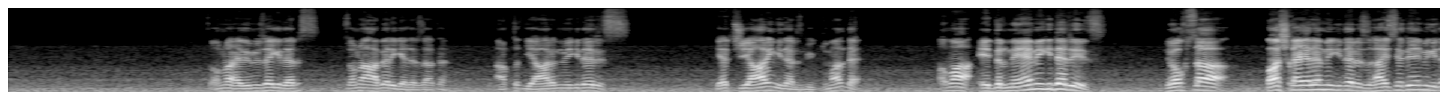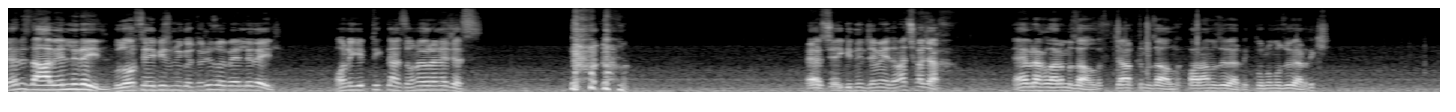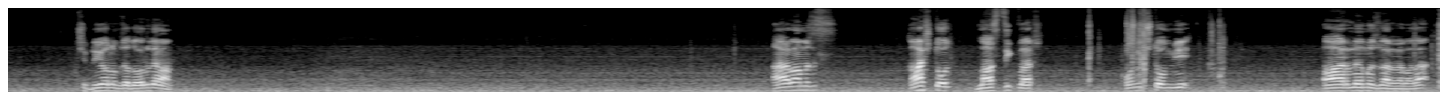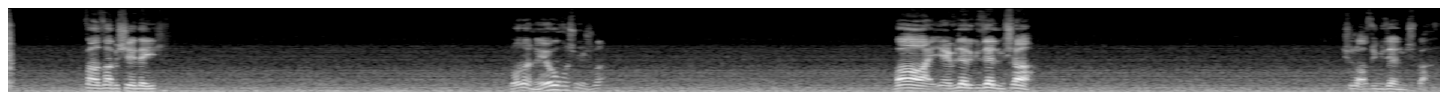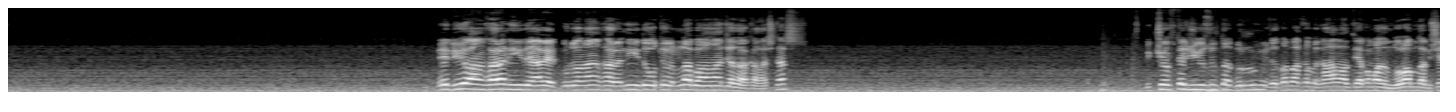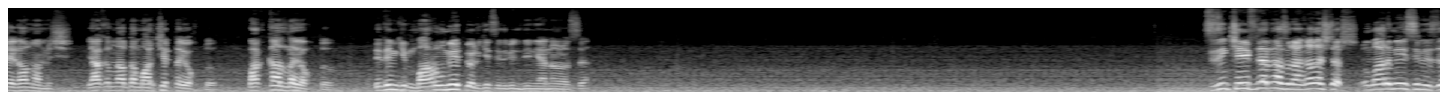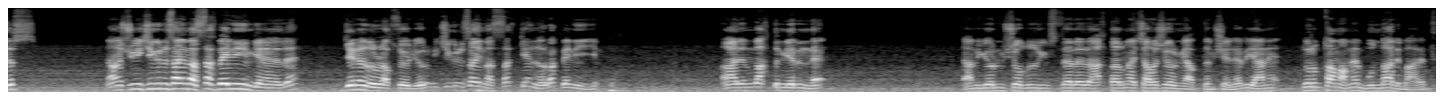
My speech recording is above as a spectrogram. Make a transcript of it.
Sonra evimize gideriz. Sonra haber gelir zaten. Artık yarın mı gideriz? Gerçi yarın gideriz büyük ihtimalle. Ama Edirne'ye mi gideriz? Yoksa başka yere mi gideriz? Kayseri'ye mi gideriz? Daha belli değil. Bu dorsayı biz mi götürüyoruz o belli değil. Onu gittikten sonra öğreneceğiz. Her şey gidince meydana çıkacak. Evraklarımızı aldık, cartımızı aldık, paramızı verdik, pulumuzu verdik. Şimdi yolumuza doğru devam. Arabamız kaç ton lastik var? 13 ton bir ağırlığımız var arabada. Fazla bir şey değil. Burada ne yokuşmuş lan? Vay evler güzelmiş ha. Şurası güzelmiş bak. Ne diyor Ankara Niğde? Evet buradan Ankara Niğde otoyoluna bağlanacağız arkadaşlar. Bir köfteci Yusuf'ta durur muyuz? Adam akıllı kahvaltı yapamadım. Dolabımda bir şey kalmamış. Yakınlarda market de yoktu. Bakkal da yoktu. Dediğim gibi mahrumiyet bölgesiydi bildiğin yani orası. Sizin keyifler nasıl arkadaşlar? Umarım iyisinizdir. Yani şu iki günü saymazsak ben iyiyim genelde. Genel olarak söylüyorum. İki günü saymazsak genel olarak ben iyiyim. Halim vaktim yerinde. Yani görmüş olduğunuz gibi sizlerle de aktarmaya çalışıyorum yaptığım şeyleri. Yani durum tamamen bundan ibaret.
